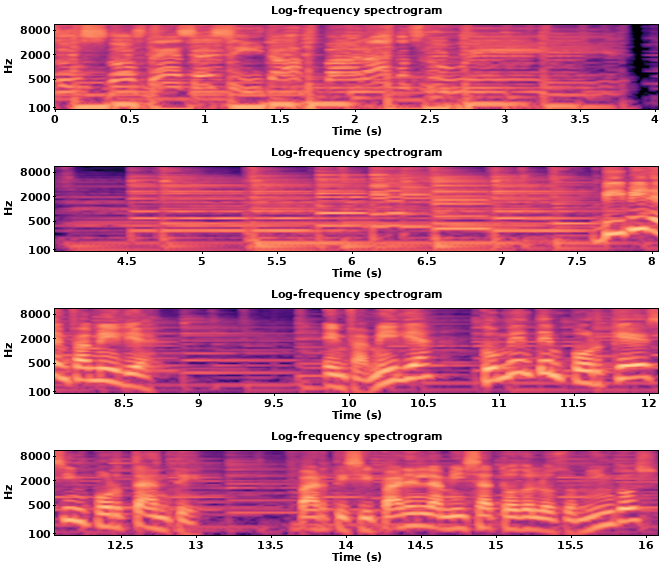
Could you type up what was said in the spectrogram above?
Jesús nos necesita para construir. Vivir en familia. En familia, comenten por qué es importante participar en la misa todos los domingos,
